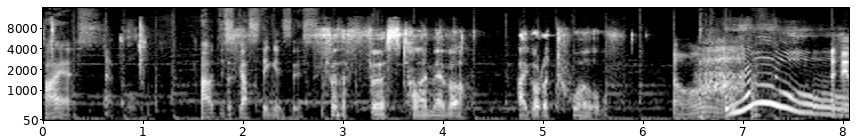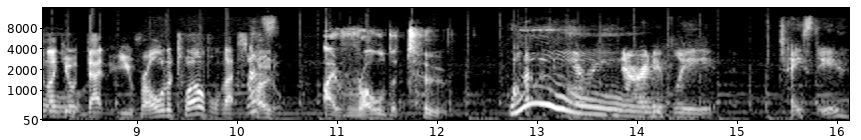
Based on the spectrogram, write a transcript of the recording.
Caius, That's awesome. how disgusting is this? For the first time ever, I got a 12. Oh. Ooh. As in, like, you that you rolled a 12, or that's That's- total? I rolled a 2. Very Ooh. narratively tasty,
